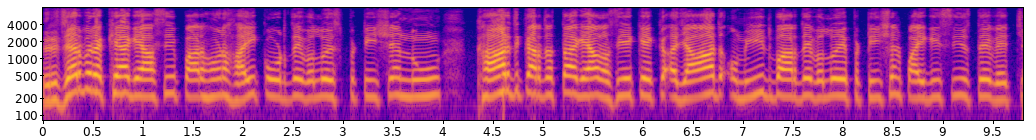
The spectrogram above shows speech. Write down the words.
ਰਿਜ਼ਰਵ ਰੱਖਿਆ ਗਿਆ ਸੀ, ਪਰ ਹੁਣ ਹਾਈ ਕੋਰਟ ਦੇ ਵੱਲੋਂ ਇਸ ਪਟੀਸ਼ਨ ਨੂੰ ਖਾਰਜ ਕਰ ਦਿੱਤਾ ਗਿਆ। ਦੱਸੀਏ ਕਿ ਇੱਕ ਆਜ਼ਾਦ ਉਮੀਦਵਾਰ ਦੇ ਵੱਲੋਂ ਇਹ ਪਟੀਸ਼ਨ ਪਾਈ ਗਈ ਸੀ ਇਸ ਦੇ ਵਿੱਚ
